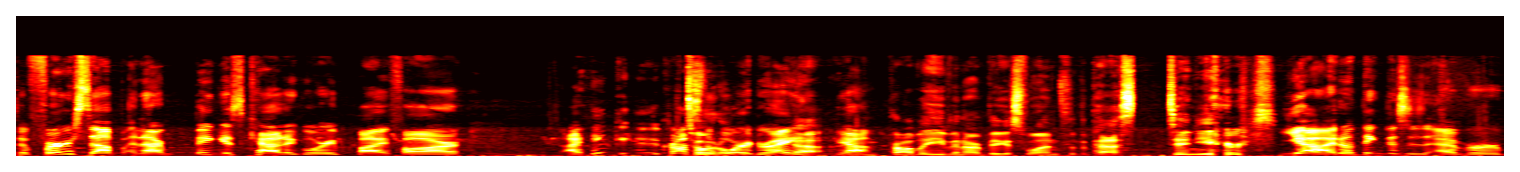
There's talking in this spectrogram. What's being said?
So first up, in our biggest category by far, I think across Total. the board, right? Yeah. Yeah. probably even our biggest one for the past ten years. Yeah, I don't think this has ever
